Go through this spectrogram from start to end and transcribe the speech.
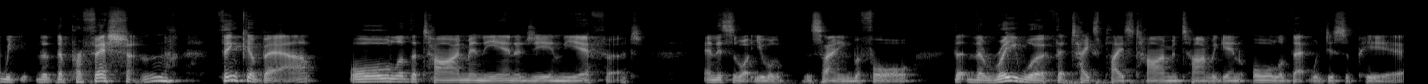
we, the, the profession think about all of the time and the energy and the effort and this is what you were saying before that the rework that takes place time and time again all of that would disappear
